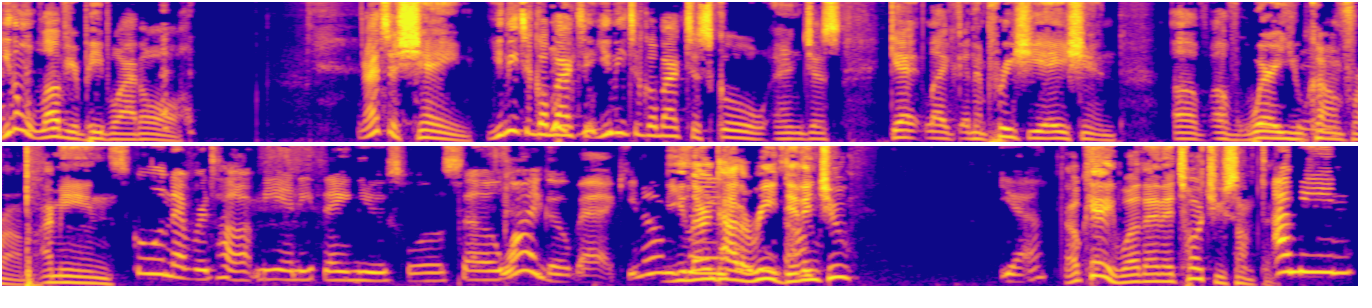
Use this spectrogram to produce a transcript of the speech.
You don't love your people at all. That's a shame. You need to go back to you need to go back to school and just get like an appreciation of of where you come from. I mean, School never taught me anything useful, so why go back? You know, you learned how to read, didn't you? Yeah. Okay, well then it taught you something. I mean,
